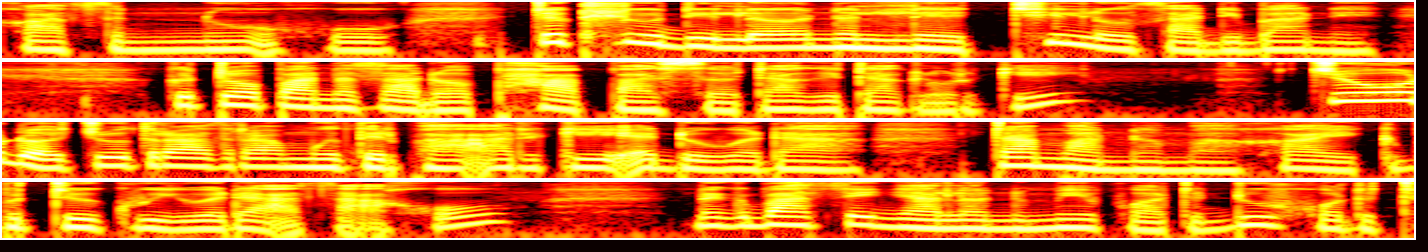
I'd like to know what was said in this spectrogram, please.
ခါသနုဟုတခလူဒီလနလေတီလိုသာဒီပါနေကတော့ပါနသာတော့ဖာပါစတာဂီတာကလိုကေကျိုးတော့ကျိုးတရာတရာမူတိဖာအာရကေအဒိုဝဒါတာမနမခိုင်ကပတူကွီဝဒါအစာခိုငကဘာစညာလနမေပွားတဒုခေါ်တထ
